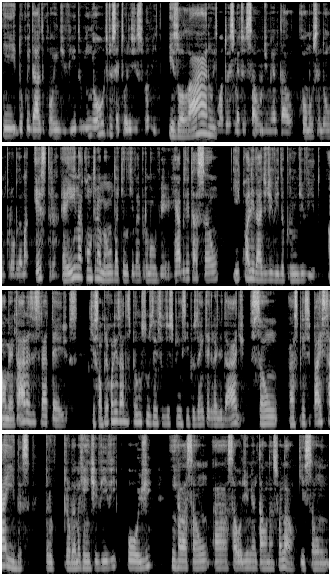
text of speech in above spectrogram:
e do cuidado com o indivíduo em outros setores de sua vida. Isolar o adoecimento de saúde mental como sendo um problema extra é ir na contramão daquilo que vai promover reabilitação e qualidade de vida para o indivíduo. Aumentar as estratégias que são preconizadas pelo SUS dentro dos princípios da integralidade são as principais saídas para o problema que a gente vive hoje em relação à saúde mental nacional, que são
